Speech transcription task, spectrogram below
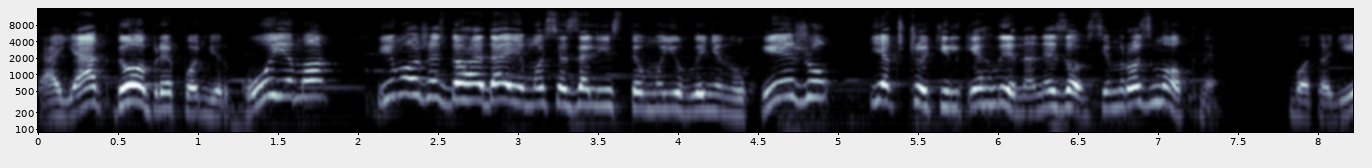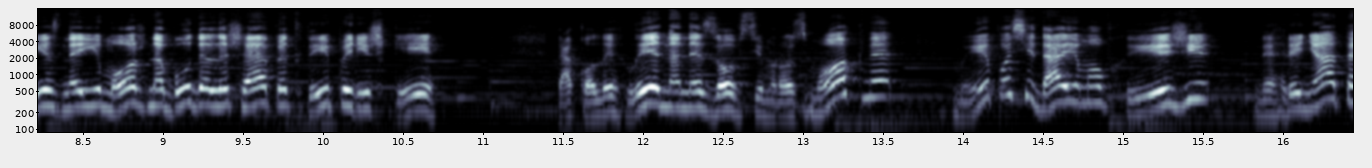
Та як добре поміркуємо, і, може, здогадаємося залізти в мою глиняну хижу, якщо тільки глина не зовсім розмокне, бо тоді з неї можна буде лише пекти пиріжки. Та коли глина не зовсім розмокне, ми посідаємо в хижі, негринята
